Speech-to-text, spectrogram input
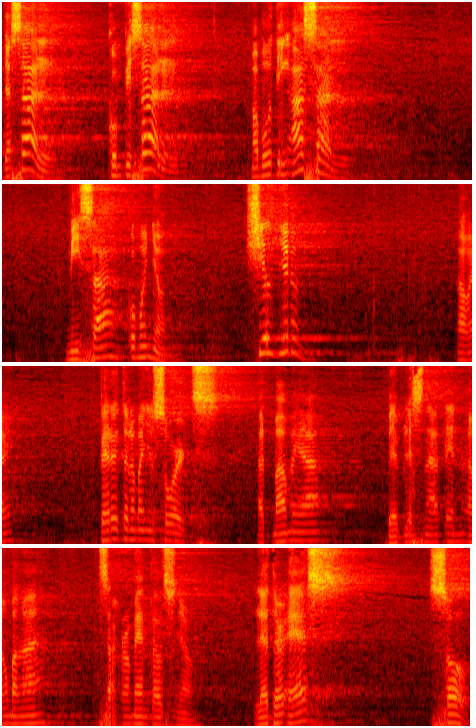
Dasal, kumpisal, mabuting asal, misa, komunyon. Shield nyo yun. Okay? Pero ito naman yung swords. At mamaya, bebless natin ang mga sacramentals nyo. Letter S, salt.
